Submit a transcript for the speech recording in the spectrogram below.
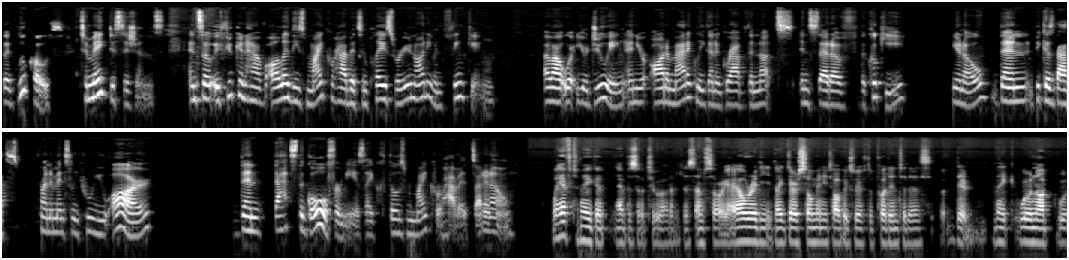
the glucose to make decisions. And so if you can have all of these micro habits in place where you're not even thinking about what you're doing and you're automatically going to grab the nuts instead of the cookie you know then because that's fundamentally who you are then that's the goal for me is like those micro habits i don't know We have to make an episode two out of this. I'm sorry. I already like there's so many topics we have to put into this. There, like we're not we,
